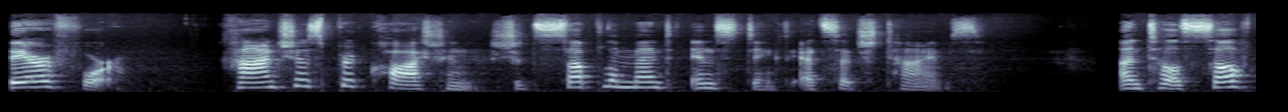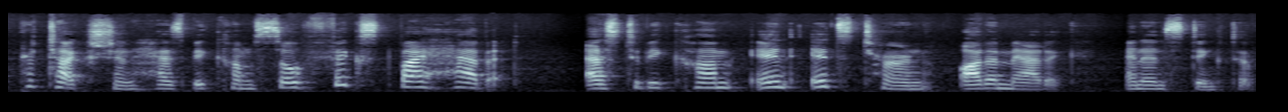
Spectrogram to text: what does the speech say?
Therefore, Conscious precaution should supplement instinct at such times, until self protection has become so fixed by habit as to become in its turn automatic and instinctive.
